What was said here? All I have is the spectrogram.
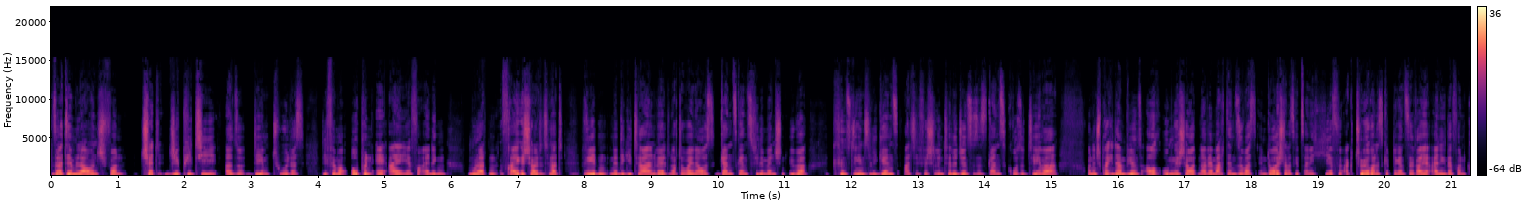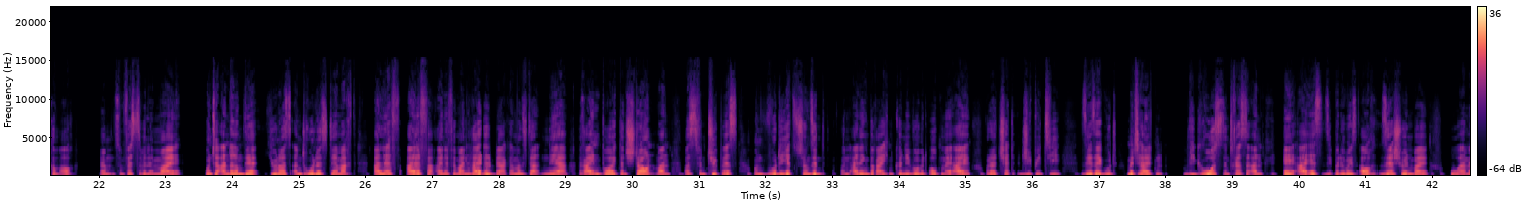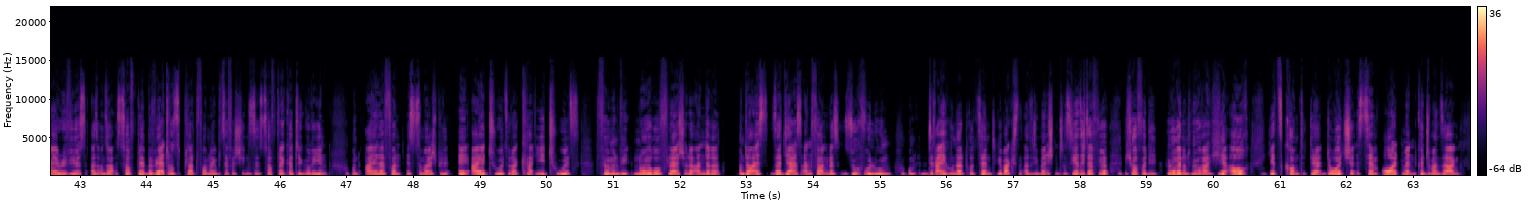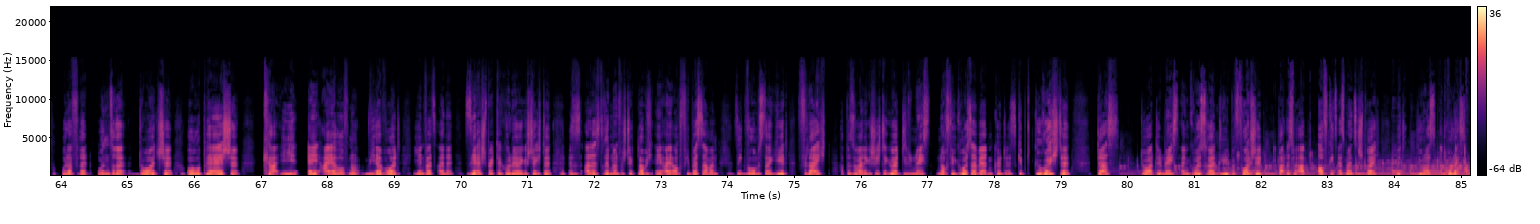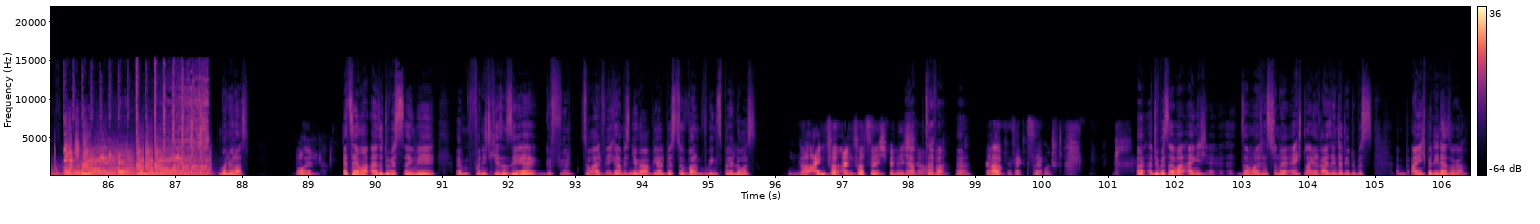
Seit dem Launch von ChatGPT, also dem Tool, das die Firma OpenAI ja vor einigen Monaten freigeschaltet hat, reden in der digitalen Welt und auch darüber hinaus ganz, ganz viele Menschen über künstliche Intelligenz, Artificial Intelligence, das ist das ganz große Thema. Und entsprechend haben wir uns auch umgeschaut, na, wer macht denn sowas in Deutschland? Was gibt es eigentlich hier für Akteure? Und es gibt eine ganze Reihe, einige davon kommen auch ähm, zum Festival im Mai. Unter anderem der Jonas Andrulis, der macht Aleph Alpha, eine Firma in Heidelberg. Wenn man sich da näher reinbeugt, dann staunt man, was es für ein Typ ist und wo die jetzt schon sind. In einigen Bereichen können die wohl mit OpenAI oder ChatGPT sehr, sehr gut mithalten. Wie groß das Interesse an AI ist, sieht man übrigens auch sehr schön bei OMR Reviews, also unserer Software-Bewertungsplattform. Da gibt es ja verschiedenste Software-Kategorien und eine davon ist zum Beispiel AI-Tools oder KI-Tools, Firmen wie Neuroflash oder andere. Und da ist seit Jahresanfang das Suchvolumen um 300 Prozent gewachsen. Also die Menschen interessieren sich dafür. Ich hoffe, die Hörerinnen und Hörer hier auch. Jetzt kommt der deutsche Sam Altman, könnte man sagen, oder vielleicht unsere deutsche, europäische KI, AI-Hoffnung, wie ihr wollt. Jedenfalls eine sehr spektakuläre Geschichte. Es ist alles drin. Man versteht, glaube ich, AI auch viel besser. Man sieht, worum es da geht. Vielleicht habt ihr sogar eine Geschichte gehört, die demnächst noch viel größer werden könnte. Es gibt Gerüchte, dass dort demnächst ein größerer Deal bevorsteht. Wartet es mal ab. Auf geht's erstmal ins Gespräch mit Jonas Andrulis. Moin Jonas. Moin. Erzähl mal, also du bist irgendwie, ähm, wenn ich dich hier so sehe, gefühlt so alt wie ich oder ein bisschen jünger. Wie alt bist du? Wann, wo ging es bei dir los? Ja, 41 bin ich. Ja, Treffer. Ja, ja perfekt, sehr gut. Äh, du bist aber eigentlich, äh, sag mal, du hast schon eine echt lange Reise hinter dir. Du bist äh, eigentlich Berliner sogar.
